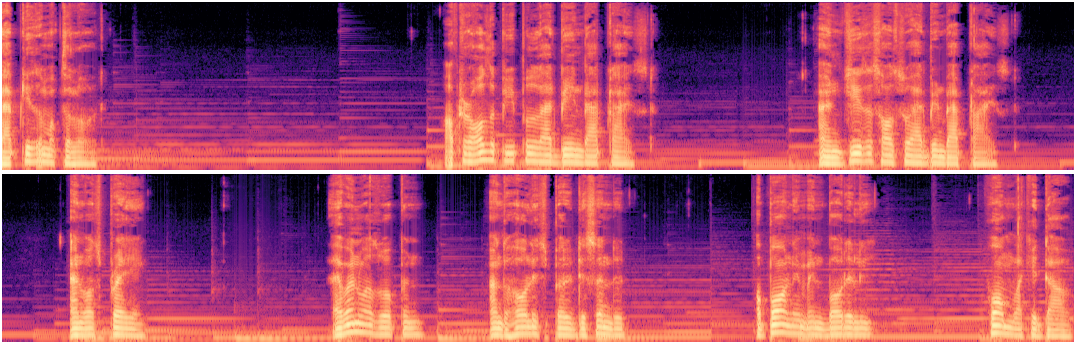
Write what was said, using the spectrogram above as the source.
Baptism of the Lord. After all the people had been baptized, and Jesus also had been baptized, and was praying, heaven was opened, and the Holy Spirit descended upon him in bodily form like a dove.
